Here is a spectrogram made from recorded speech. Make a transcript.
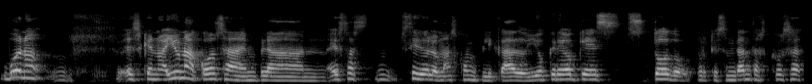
Bueno, es que no hay una cosa en plan, eso ha sido lo más complicado. Yo creo que es todo, porque son tantas cosas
